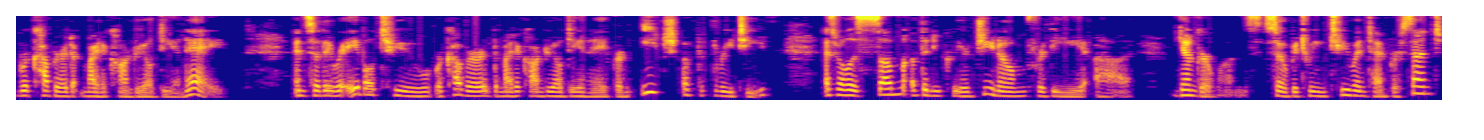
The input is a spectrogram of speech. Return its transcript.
recovered mitochondrial DNA. And so they were able to recover the mitochondrial DNA from each of the three teeth, as well as some of the nuclear genome for the uh, younger ones. So between 2 and 10%,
